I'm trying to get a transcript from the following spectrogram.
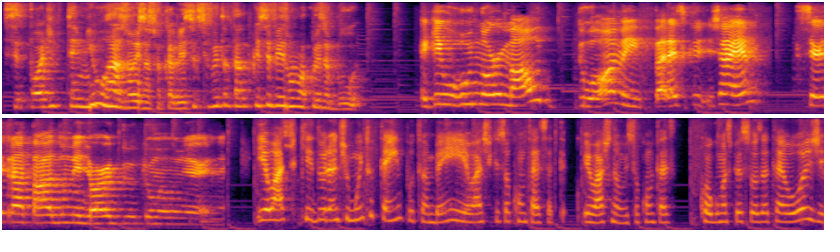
você pode ter mil razões na sua cabeça que você foi tratado porque você fez uma coisa boa. É que o normal do homem parece que já é ser tratado melhor do que uma mulher, né? E eu acho que durante muito tempo também, eu acho que isso acontece, até, eu acho não, isso acontece com algumas pessoas até hoje,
